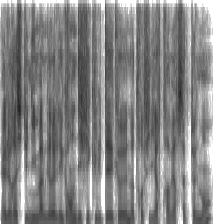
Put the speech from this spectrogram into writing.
Elle reste unie malgré les grandes difficultés que notre filière traverse actuellement.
